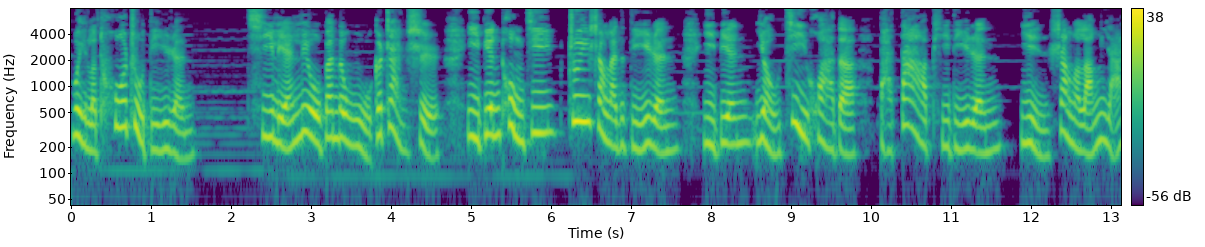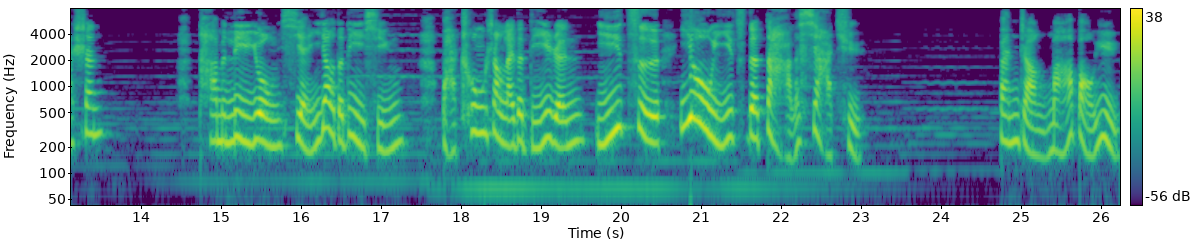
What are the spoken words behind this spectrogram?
为了拖住敌人。七连六班的五个战士一边痛击追上来的敌人，一边有计划地把大批敌人引上了狼牙山。他们利用险要的地形，把冲上来的敌人一次又一次地打了下去。班长马宝玉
